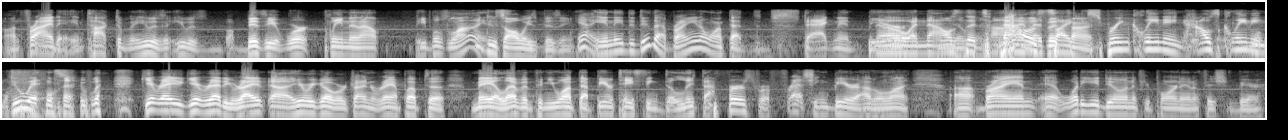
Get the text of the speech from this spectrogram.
on Friday and talked to me. He was he was busy at work cleaning out people's lines. Dude's always busy. Yeah, you need to do that, Brian. You don't want that stagnant beer. No, and now's the time. Now's it's the like time. spring cleaning, house cleaning. Do it. get ready, get ready, right? Uh, here we go. We're trying to ramp up to May 11th, and you want that beer tasting deli- that first refreshing beer out of the line. Uh, Brian, uh, what are you doing if you're pouring inefficient beer?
